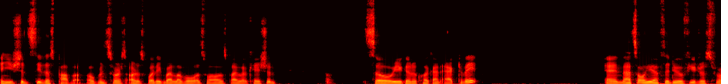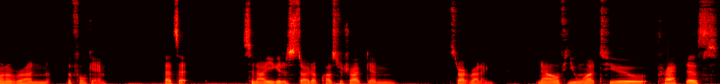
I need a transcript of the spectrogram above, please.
and you should see this pop up open source auto splitting by level as well as by location so you're going to click on activate and that's all you have to do if you just want to run the full game. That's it. So now you can just start up Clustertruck and start running. Now if you want to practice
